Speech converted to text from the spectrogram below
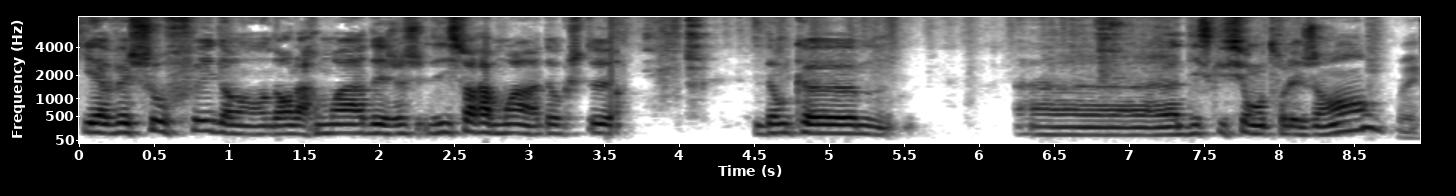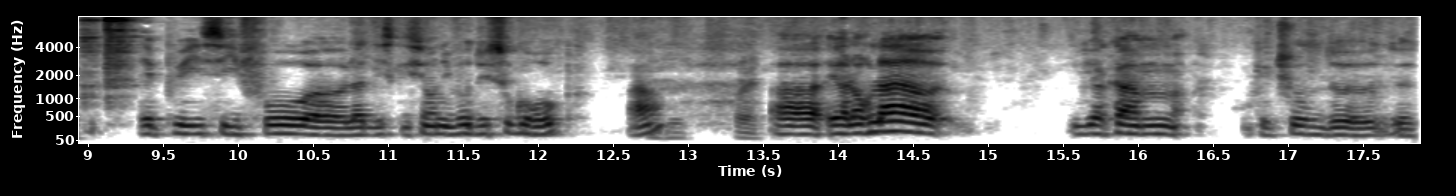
qui avaient chauffé dans, dans l'armoire, des, des, histoires à moi. Hein. donc, je te, donc la discussion entre les gens. Oui. Et puis, s'il faut, euh, la discussion au niveau du sous-groupe. Hein. Mhm. Euh, et alors là, il y a quand même quelque chose de, de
